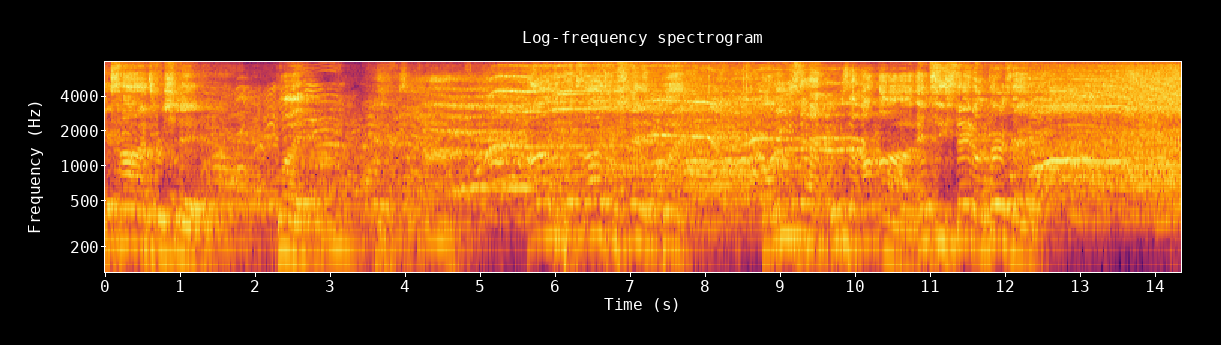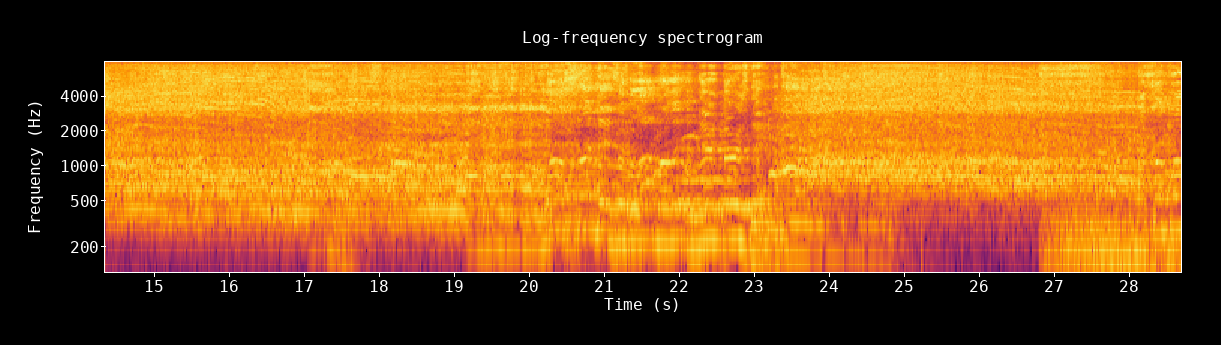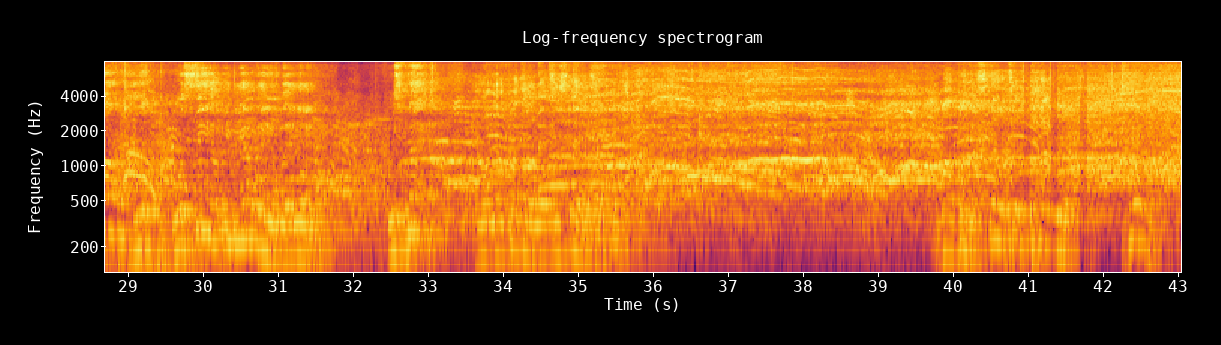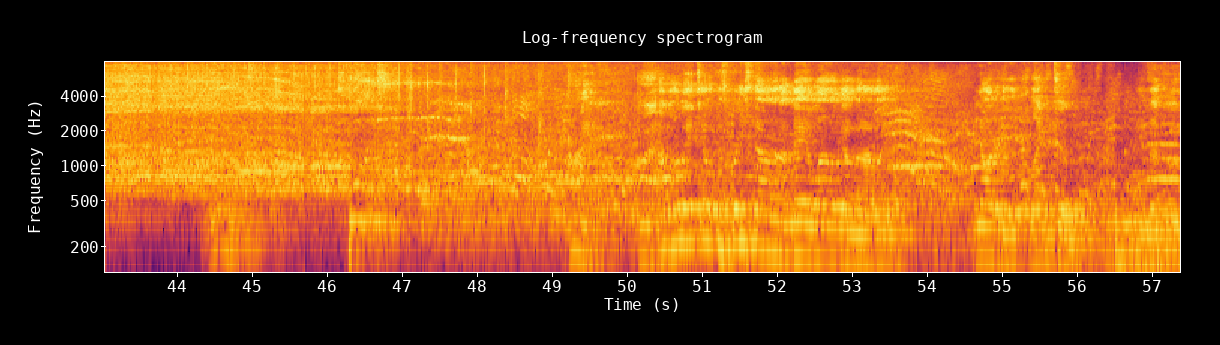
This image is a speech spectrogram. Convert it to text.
big signs for shit. Like, I like had big signs for shit, but, but we was at we was at uh, uh NC State on Thursday. Respect. Y'all put on that instead. Motherfucking skeleton pirate. Tony. Wow. Alright. Alright, I'm, I'm gonna hit you with this freestyle that I made a while ago that I like. Y'all are gonna like it too. Exactly.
